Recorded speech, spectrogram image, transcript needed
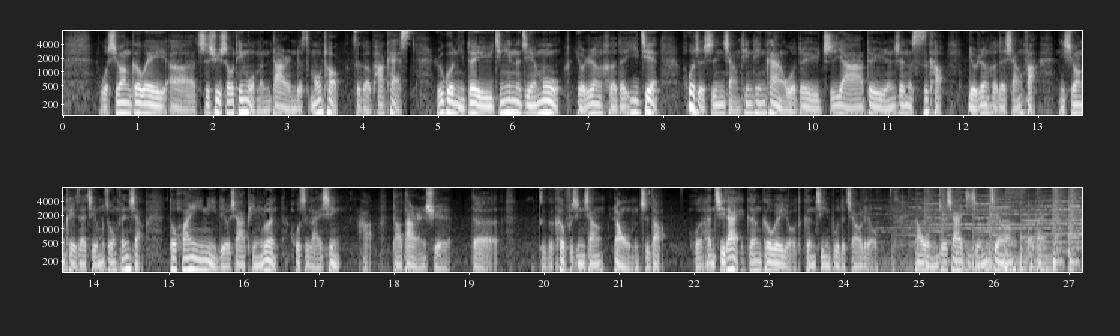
我希望各位呃持续收听我们大人的 Small Talk 这个 Podcast。如果你对于今天的节目有任何的意见，或者是你想听听看我对于职涯、对于人生的思考有任何的想法，你希望可以在节目中分享，都欢迎你留下评论或是来信，好，到大人学的这个客服信箱，让我们知道。我很期待跟各位有更进一步的交流。那我们就下一集节目见喽，拜拜。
